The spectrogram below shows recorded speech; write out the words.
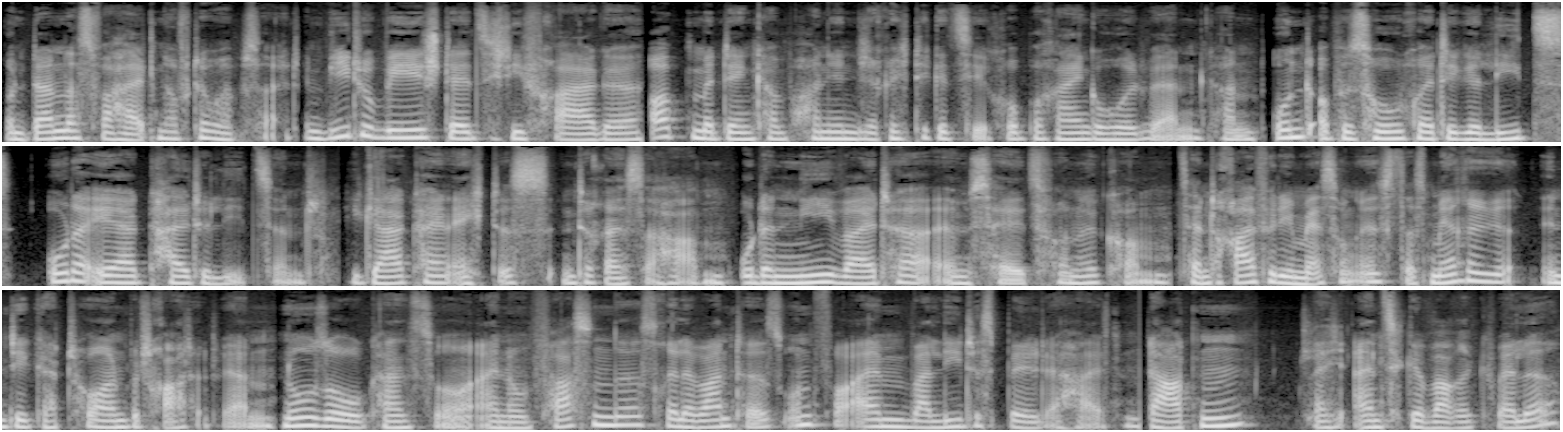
und dann das Verhalten auf der Website. Im B2B stellt sich die Frage, ob mit den Kampagnen die richtige Zielgruppe reingeholt werden kann und ob es hochwertige Leads oder eher kalte Leads sind, die gar kein echtes Interesse haben oder nie weiter im Sales Funnel kommen. Zentral für die Messung ist, dass mehrere Indikatoren betrachtet werden. Nur so kannst du ein umfassendes, relevantes und vor allem valides Bild erhalten. Daten gleich einzige wahre Quelle,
